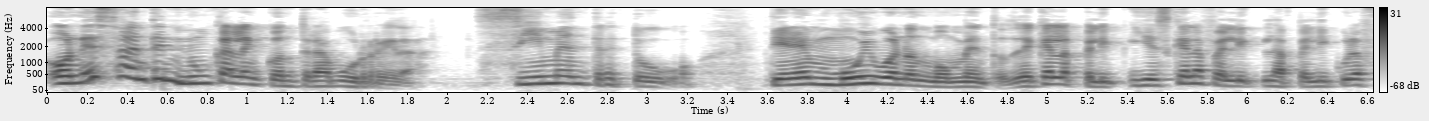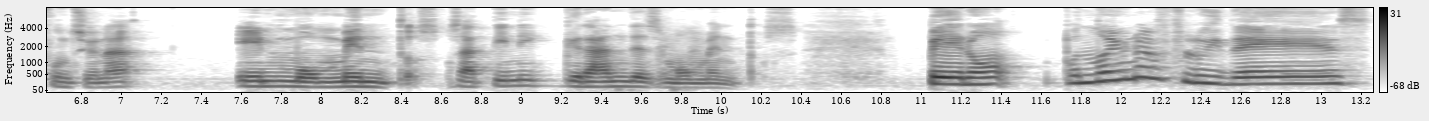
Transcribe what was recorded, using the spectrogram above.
honestamente nunca la encontré aburrida. Sí me entretuvo. Tiene muy buenos momentos. que la y es que la, la película funciona en momentos. O sea, tiene grandes momentos. Pero, pues no hay una fluidez.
